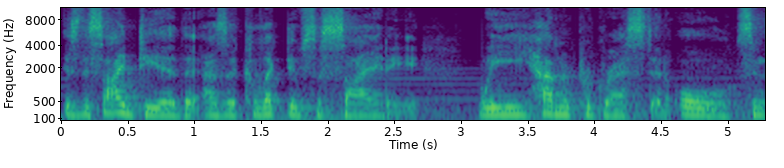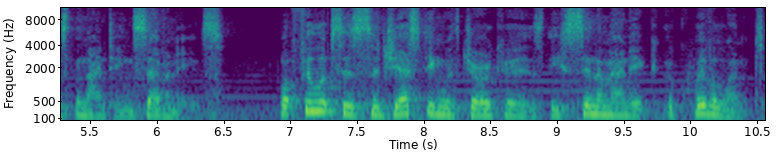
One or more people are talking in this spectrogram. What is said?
is this idea that as a collective society, we haven't progressed at all since the 1970s. What Phillips is suggesting with Joker is the cinematic equivalent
